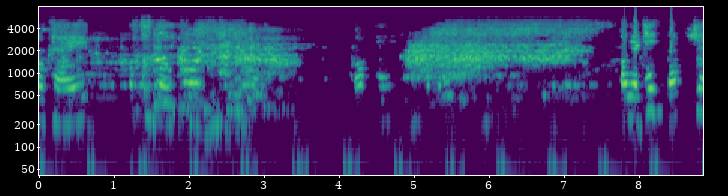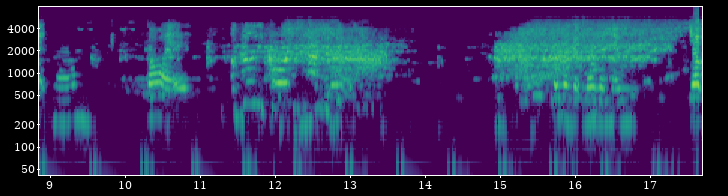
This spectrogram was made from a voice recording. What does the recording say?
Okay. Let's go. Okay. Oh yeah, taste that shit, man. God. Ability card activate. Hope I get more than him. Yep,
